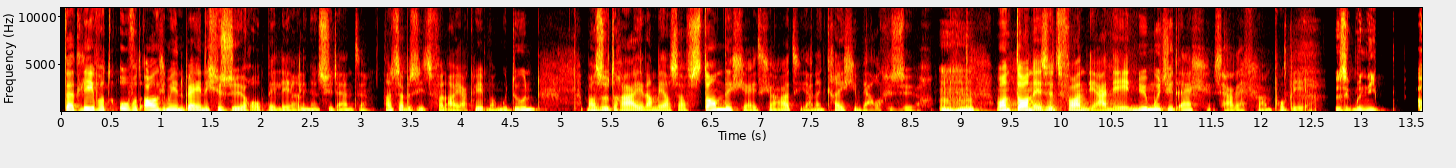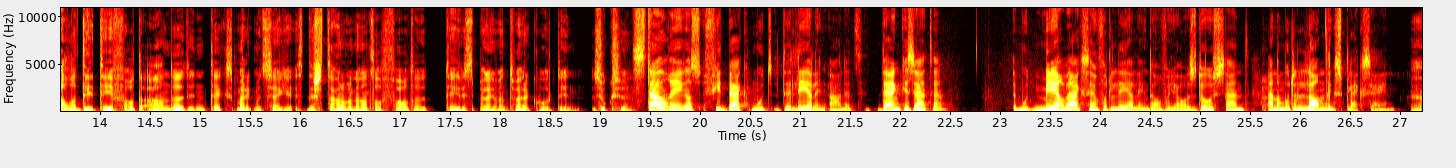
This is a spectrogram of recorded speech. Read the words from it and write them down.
dat levert over het algemeen weinig gezeur op bij leerlingen en studenten. En ze hebben zoiets van, ah ja, ik weet wat ik moet doen. Maar zodra je naar meer zelfstandigheid gaat, ja, dan krijg je wel gezeur. Mhm. Want dan is het van, ja nee, nu moet je het echt zelf gaan proberen. Dus ik moet niet alle dt-fouten aanduiden in de tekst, maar ik moet zeggen, er staan nog een aantal fouten tegen de spelling van het werkwoord in. Zoek ze. Stelregels, feedback moet de leerling aan het denken zetten. Het moet meer werk zijn voor de leerling dan voor jou als docent. En er moet een landingsplek zijn. Ja.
